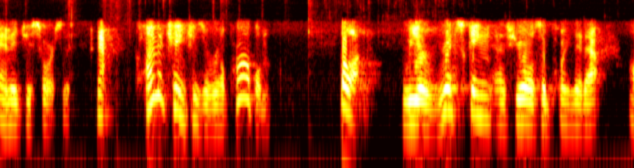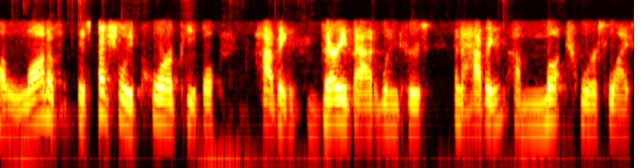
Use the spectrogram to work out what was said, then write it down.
energy sources. Now, climate change is a real problem, but we are risking, as you also pointed out, a lot of, especially poor people, having very bad winters and having a much worse life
